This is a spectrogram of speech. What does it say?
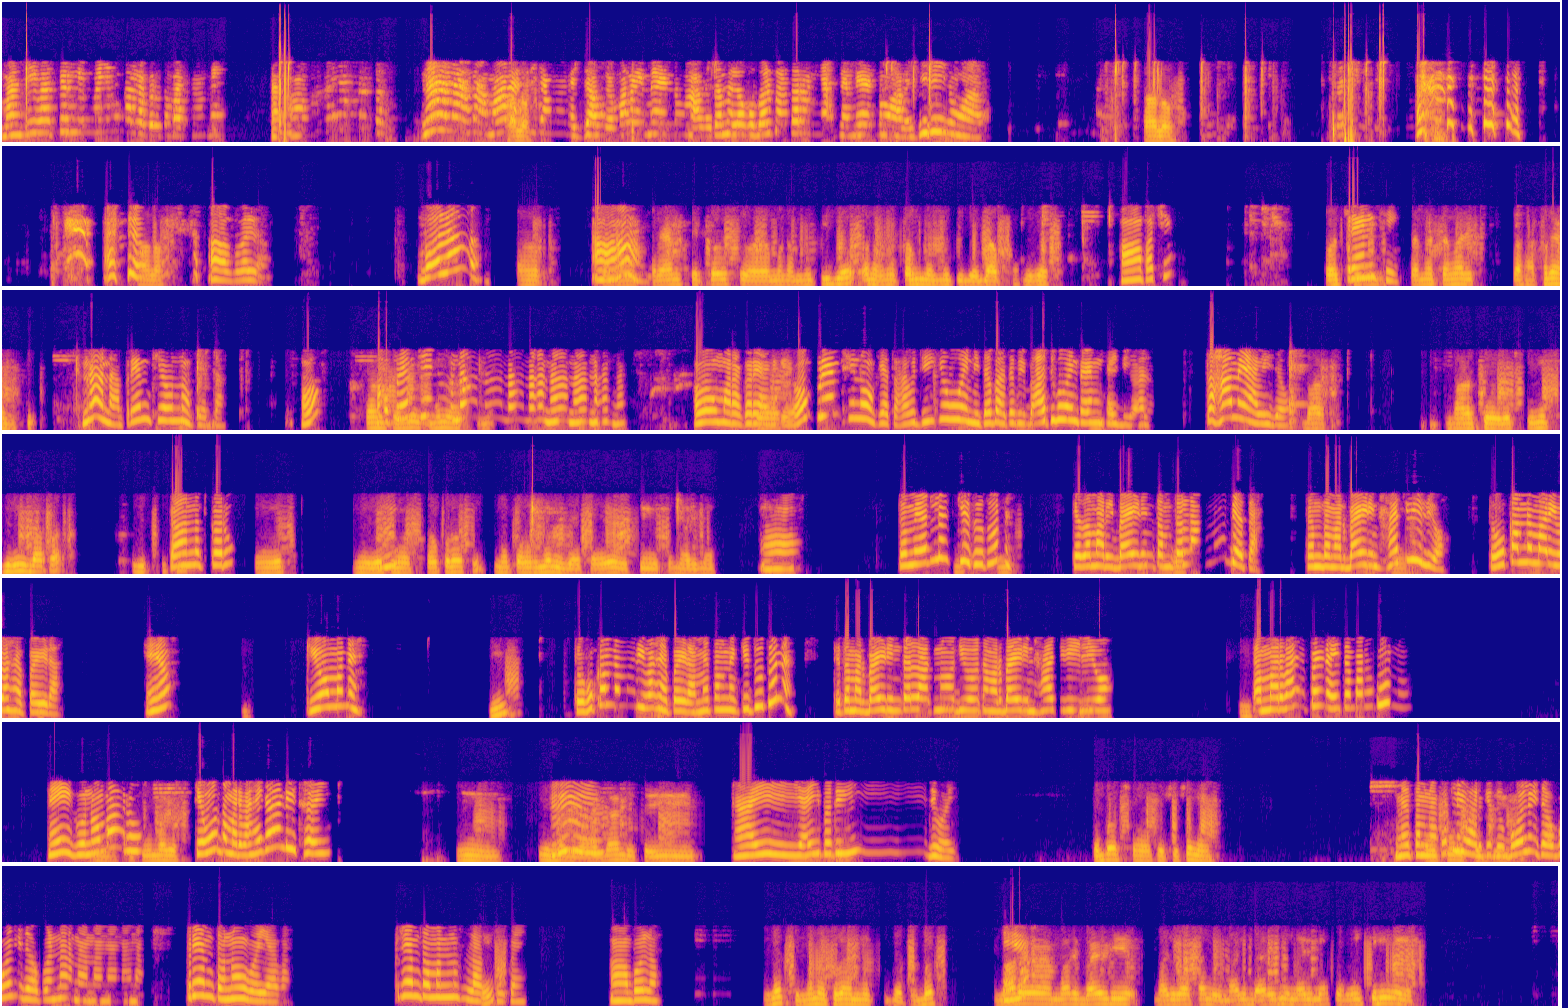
મારે જે વાત કરી હોય એ કામ ના કરું તમારી સામે? ના ના ના મારા બીજા મારે જ મને મેળ નો આવે તમે લોકો બળબડ કરો ને આપને મેળ નો આવે જીરી નો આવે હાલો. હાલો. હા બોલો. બોલો. હા. પ્રેમથી કહું છું હવે મને મૂકી દો અને હું તમને મૂકી દઉં બાપ હા પછી? પ્રેમથી. તમે તમારી પ્રેમથી. ના ના પ્રેમથી એવું ન કેતા હો? પ્રેમથી ના ના ના ના ના ના ના. હવે હું મારા ઘરે આવી ગઈ. હો પ્રેમ પ્રેમથી નો કહેતા હવે જી કેવું હોય ને દબા દબી બાજુ હોય ને તો એમ કહી દઉં હાલો. તો સામે આવી જાઓ બસ. મારે કોઈ વસ્તુ નથી બાપા. કામ નથી કરું? હું એક હું એકનો છોકરો છું નકર હું મરી જશે એવું થયું છે મારી માં હા. તો મેં એટલે જ કીધું તું ને કે તમારી બાયડીને તમે તલાક ન દેતા. તમે તમારી બાયડીને હાચવી લ્યો. તો હું કામને મારી વાહે પડ્યા? હે? કયો મને? તો હું ને મારી વાહે પડ્યા. મેં તમને કીધું તું ને કે તમારી બાયડીને તલાક ન દ્યો તમારી બાયડીને હાચવી લ્યો. તમારા વાહે પડ્યા એ તમારો ગુનો. ને એ ગુનો મારો. કે હું તમારી વાહે ગાંડી થઈ? ગાંડી હા ઈ આઈ બધી જ હોય. તો બસ પછી છે ને? મેં તમને કેટલી વાર કીધું બોલી જાઓ બોલી જાઓ પણ ના ના ના ના ના ના. પ્રેમ તો ન હોય આવા. પ્રેમ તો મને નથી લાગતું કઈ. હા બોલો. નથી મને પ્રેમ નથી થતો બસ મારે મારી બાયડી મારી વાત સાંભળી. મારી બાયડી મારી પાસે નીકળી હોય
